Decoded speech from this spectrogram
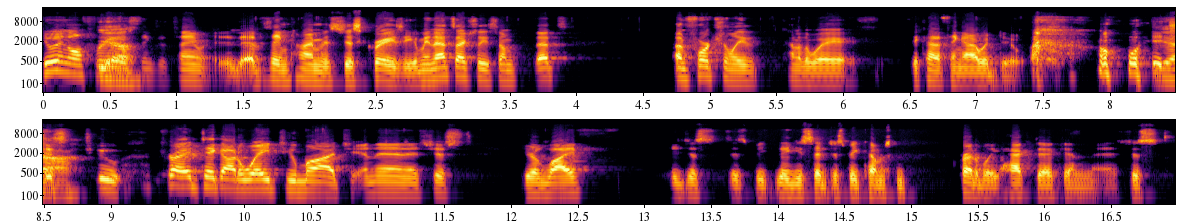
doing all three yeah. of those things at the same at the same time is just crazy. I mean, that's actually some. That's unfortunately kind of the way the kind of thing I would do. it's yeah. just to try to take out way too much, and then it's just your life. It just, just like you said, just becomes incredibly hectic, and it's just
